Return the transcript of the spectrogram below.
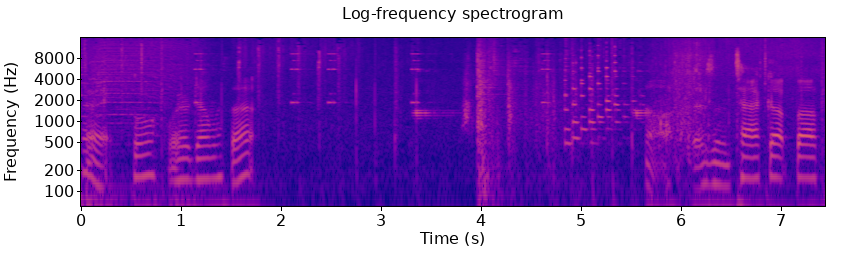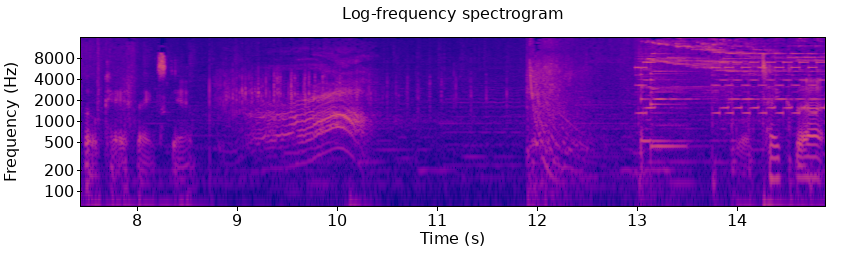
Alright, cool. We're done with that. Oh, there's an attack up buff? Okay, thanks, game. We'll take that.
